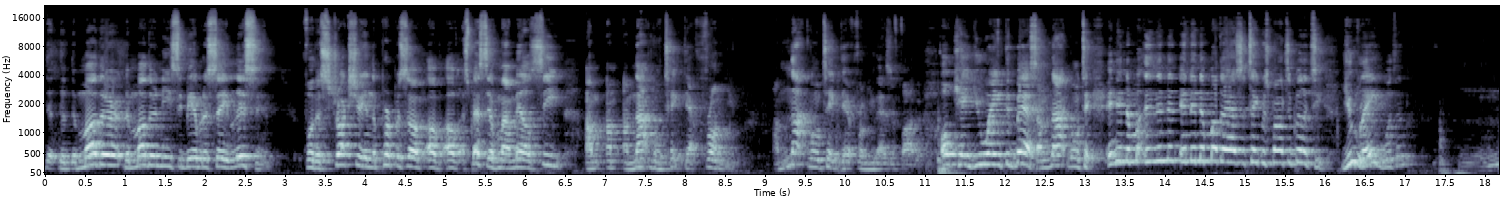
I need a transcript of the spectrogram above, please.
the, the, the mother the mother needs to be able to say, listen, for the structure and the purpose of of, of especially of my male seed, I'm, I'm I'm not gonna take that from you. I'm not gonna take that from you as a father. Okay, you ain't the best. I'm not gonna take. And then the and then the, and then the mother has to take responsibility. You laid with him, mm-hmm.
